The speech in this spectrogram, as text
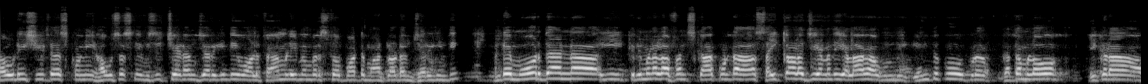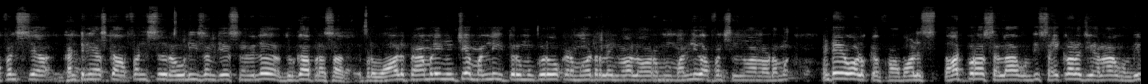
రౌడీ షీటర్స్ కొన్ని హౌసెస్ని విజిట్ చేయడం జరిగింది. వాళ్ళ ఫ్యామిలీ మెంబర్స్తో పాటు మాట్లాడడం జరిగింది. అంటే మోర్ దాన్ ఈ క్రిమినల్ అఫెన్స్ కాకుండా సైకాలజీ అనేది ఎలాగా ఉంది? ఎందుకు ఇప్పుడు గతంలో ఇక్కడ అఫెన్స్ కంటిన్యూస్గా అఫెన్స్ రౌడీజం చేసిన వీళ్ళు దుర్గా ప్రసాద్. ఇప్పుడు వాళ్ళ ఫ్యామిలీ నుంచే మళ్ళీ ఇద్దరు ముగ్గురు ఒక మోటార్లు ఇన్వాల్వ్ అవడము మళ్ళీ అఫెన్స్ ఇన్వాల్వ్ అవడము. అంటే వాళ్ళకి వాళ్ళ థాట్ ప్రాసెస్ ఎలా ఉంది సైకాలజీ ఎలా ఉంది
